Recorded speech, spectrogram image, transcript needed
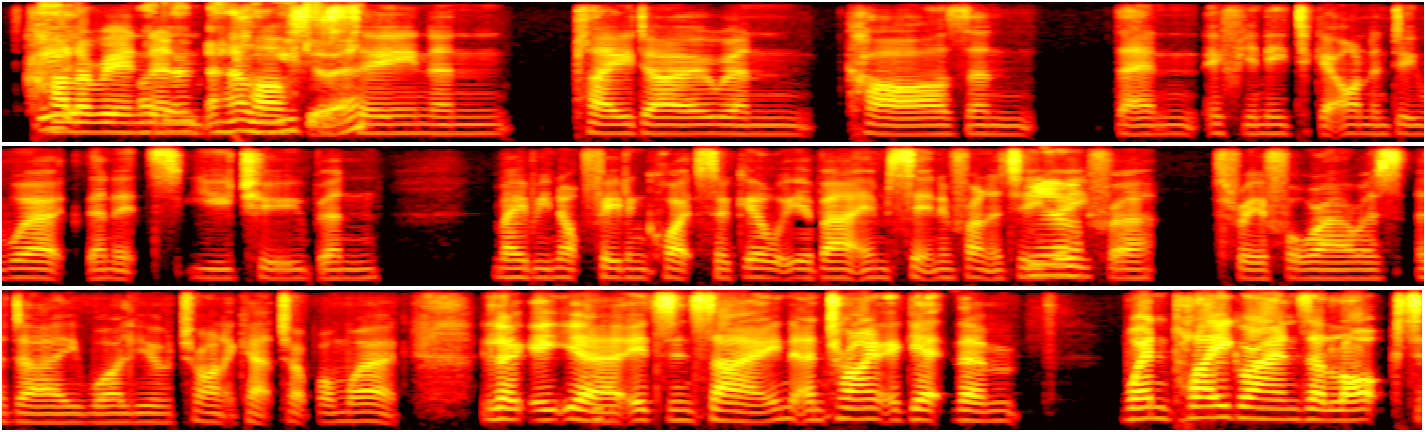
colouring and plasticine and play-doh and cars, and then if you need to get on and do work, then it's YouTube and maybe not feeling quite so guilty about him sitting in front of TV yeah. for three or four hours a day while you're trying to catch up on work. Look, yeah, it's insane, and trying to get them when playgrounds are locked,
